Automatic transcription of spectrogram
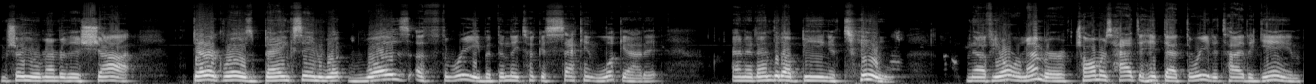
I'm sure you remember this shot. Derrick Rose banks in what was a three, but then they took a second look at it, and it ended up being a two. Now, if you don't remember, Chalmers had to hit that three to tie the game.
